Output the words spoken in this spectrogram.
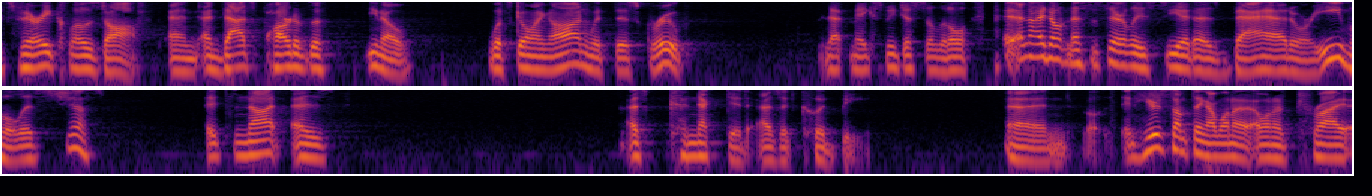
it's very closed off, and and that's part of the, you know, what's going on with this group that makes me just a little and i don't necessarily see it as bad or evil. It's just it's not as as connected as it could be and and here's something i want to i want to try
